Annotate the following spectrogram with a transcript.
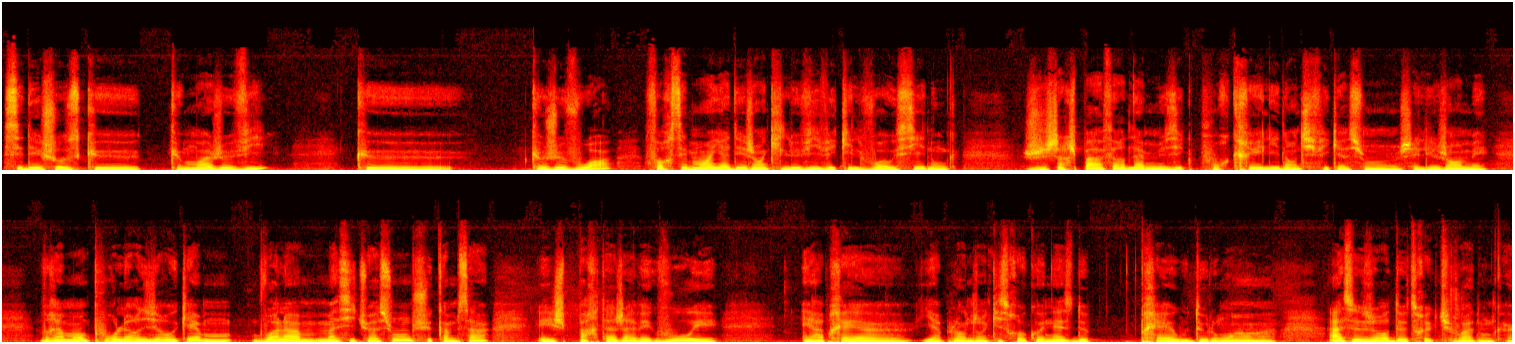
c'est des choses que, que moi je vis, que, que je vois, forcément, il y a des gens qui le vivent et qui le voient aussi. Donc, je cherche pas à faire de la musique pour créer l'identification chez les gens, mais vraiment pour leur dire, OK, voilà ma situation, je suis comme ça et je partage avec vous. Et, et après, euh, il y a plein de gens qui se reconnaissent de près ou de loin à ce genre de truc, tu vois. Donc, euh,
